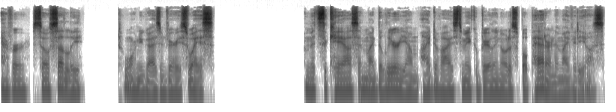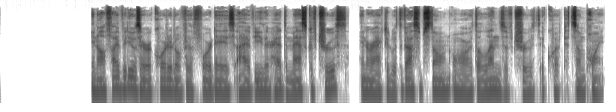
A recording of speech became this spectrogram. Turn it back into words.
ever so subtly, to warn you guys in various ways. Amidst the chaos and my delirium, I devised to make a barely noticeable pattern in my videos. In all five videos I recorded over the four days, I have either had the mask of truth, interacted with the gossip stone, or the lens of truth equipped at some point.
